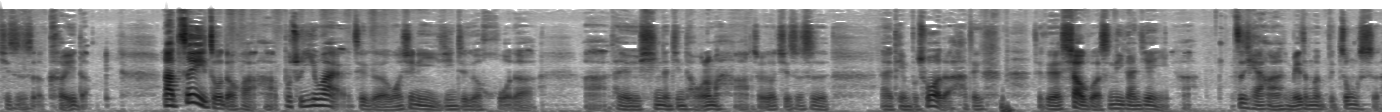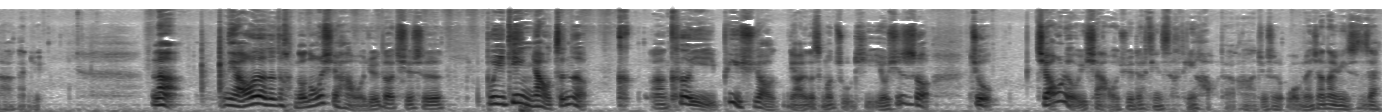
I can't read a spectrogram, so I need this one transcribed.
其实是可以的。那这一周的话哈，不出意外，这个王心凌已经这个火的啊，她就有新的镜头了嘛啊，所以说其实是哎挺不错的哈，这个这个效果是立竿见影啊。之前好像是没怎么被重视哈，感觉。那聊的这很多东西哈，我觉得其实不一定要真的刻嗯刻意必须要聊一个什么主题，有些时候就交流一下，我觉得挺挺好的啊。就是我们相当于是在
